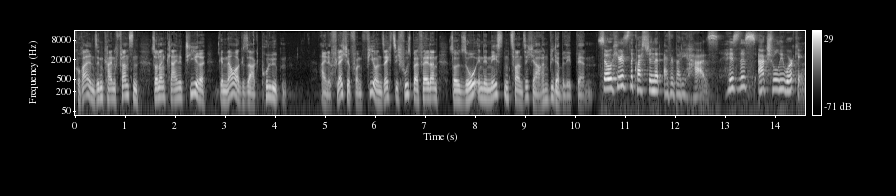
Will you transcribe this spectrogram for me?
Korallen sind keine Pflanzen, sondern kleine Tiere, genauer gesagt Polypen. Eine Fläche von 64 Fußballfeldern soll so in den nächsten 20 Jahren wiederbelebt werden. So here's the question that everybody has. Is this actually working?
